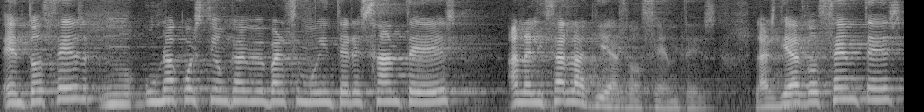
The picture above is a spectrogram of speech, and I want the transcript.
Entonces, mm, una cuestión que a mí me parece muy interesante es analizar las guías docentes. Las guías docentes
